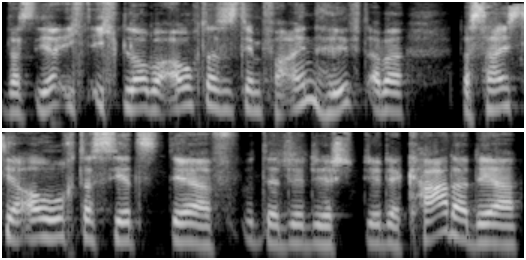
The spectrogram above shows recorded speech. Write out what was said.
das, ja, ich, ich glaube auch, dass es dem Verein hilft, aber das heißt ja auch, dass jetzt der, der, der, der, der Kader, der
